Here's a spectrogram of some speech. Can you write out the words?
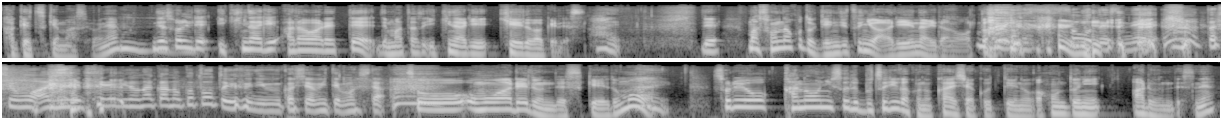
駆けつけますよね。うん、でそれでいきなり現れてでまたいきなり消えるわけです。はい、でまあそんなこと現実にはありえないだろうとそうですね。私もアニメテレビの中のことというふうに昔は見てました。そう思われるんですけれども、はい、それを可能にする物理学の解釈っていうのが本当にあるんですね。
